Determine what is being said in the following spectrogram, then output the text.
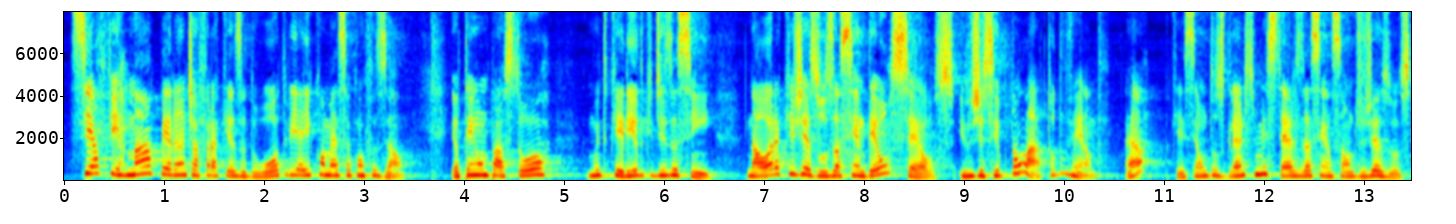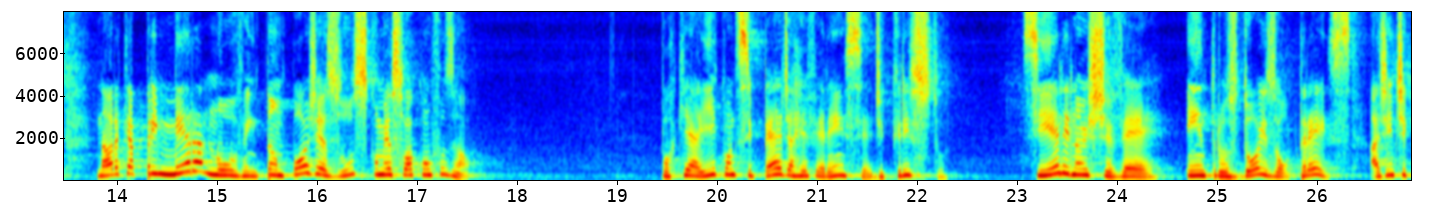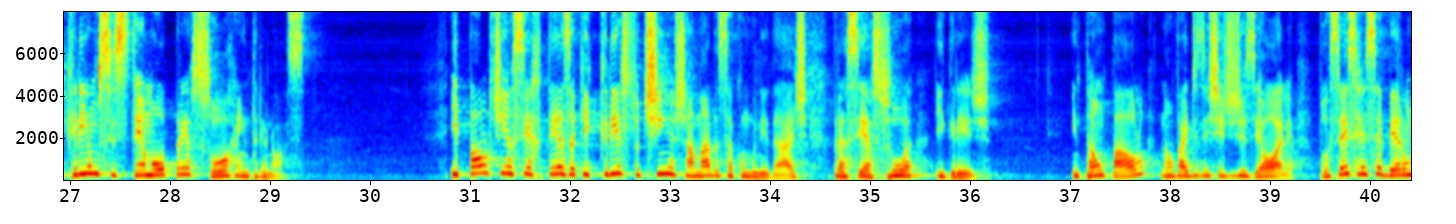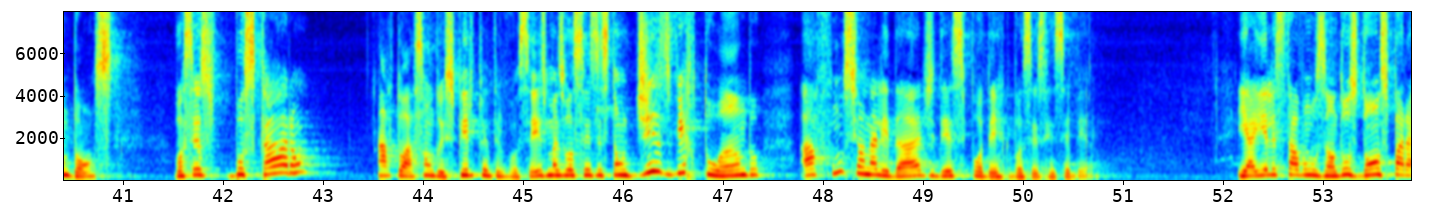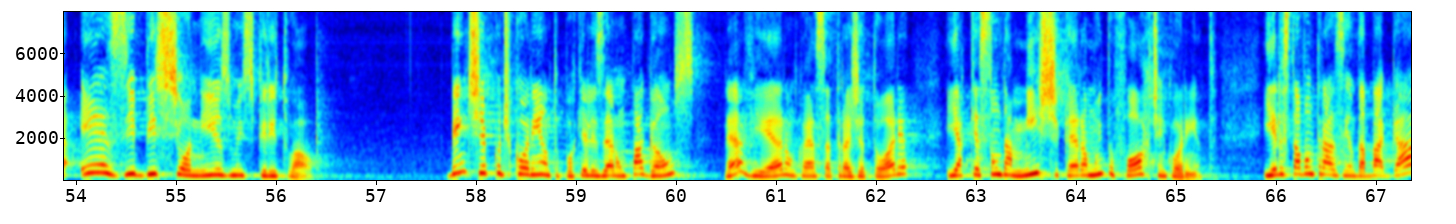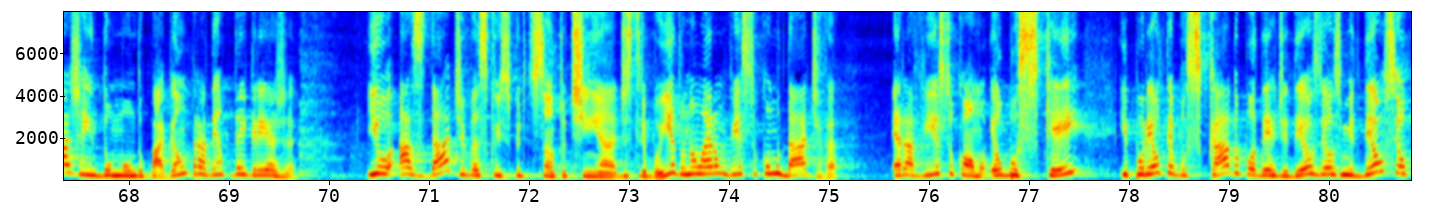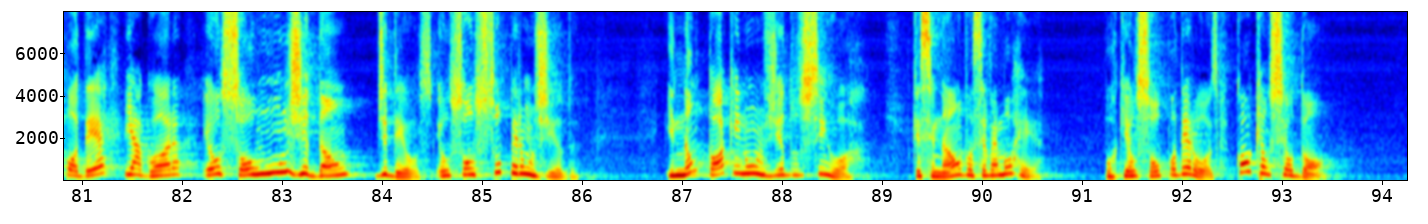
se afirmar perante a fraqueza do outro, e aí começa a confusão. Eu tenho um pastor muito querido que diz assim: na hora que Jesus ascendeu os céus, e os discípulos estão lá, tudo vendo, né? porque esse é um dos grandes mistérios da ascensão de Jesus. Na hora que a primeira nuvem tampou Jesus, começou a confusão. Porque aí, quando se perde a referência de Cristo, se ele não estiver entre os dois ou três, a gente cria um sistema opressor entre nós. E Paulo tinha certeza que Cristo tinha chamado essa comunidade para ser a sua igreja. Então, Paulo não vai desistir de dizer: olha, vocês receberam dons, vocês buscaram a atuação do Espírito entre vocês, mas vocês estão desvirtuando a funcionalidade desse poder que vocês receberam. E aí eles estavam usando os dons para exibicionismo espiritual. Bem típico de Corinto, porque eles eram pagãos, né? vieram com essa trajetória, e a questão da mística era muito forte em Corinto. E eles estavam trazendo a bagagem do mundo pagão para dentro da igreja. E as dádivas que o Espírito Santo tinha distribuído não eram vistas como dádiva, era visto como eu busquei e por eu ter buscado o poder de Deus, Deus me deu o seu poder e agora eu sou um ungidão de Deus. Eu sou super ungido. E não toquem no ungido do Senhor, porque senão você vai morrer. Porque eu sou poderoso. Qual que é o seu dom?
